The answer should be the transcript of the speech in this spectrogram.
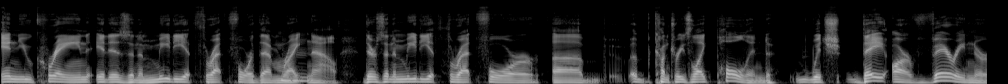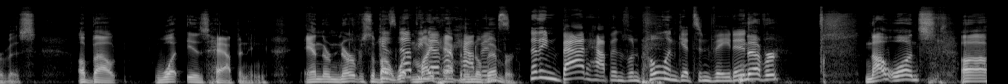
in ukraine it is an immediate threat for them right now. There's an immediate threat for uh, uh, countries like poland which they are very nervous about what is happening. And they're nervous about what might happen happens, in november. Nothing bad happens when Poland gets invaded. Never. Not once. Uh,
